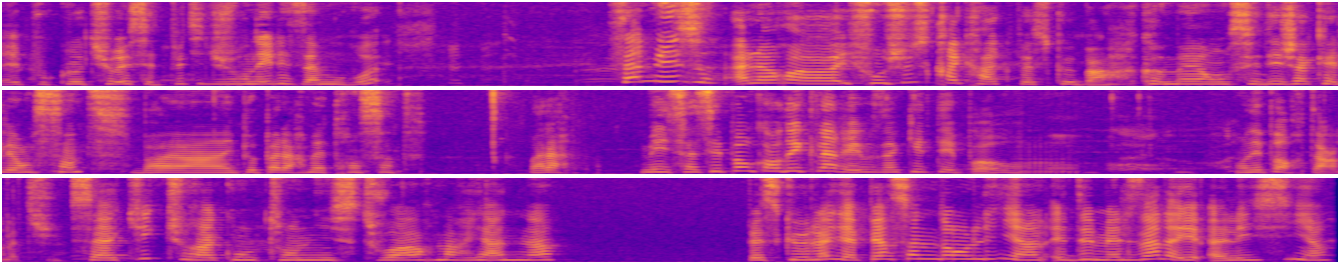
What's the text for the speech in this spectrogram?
Et pour clôturer cette petite journée, les amoureux s'amusent. Alors, euh, ils font juste crac-crac parce que, bah, comme on sait déjà qu'elle est enceinte, bah, il peut pas la remettre enceinte. Voilà. Mais ça s'est pas encore déclaré, vous inquiétez pas. On n'est pas en retard là-dessus. C'est à qui que tu racontes ton histoire, Marianne, Parce que là, il y a personne dans le lit, hein. Et Demelza, elle est ici, hein.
